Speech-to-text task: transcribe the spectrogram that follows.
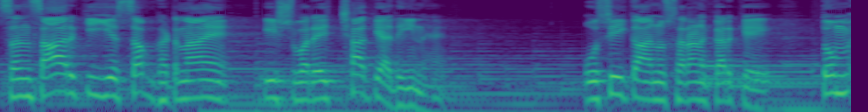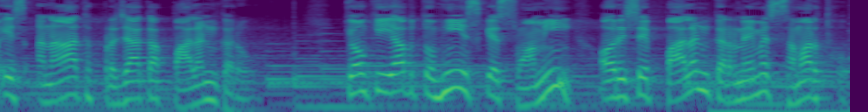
संसार की ये सब घटनाएँ ईश्वर इच्छा के अधीन हैं। उसी का अनुसरण करके तुम इस अनाथ प्रजा का पालन करो, क्योंकि अब तुम ही इसके स्वामी और इसे पालन करने में समर्थ हो।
